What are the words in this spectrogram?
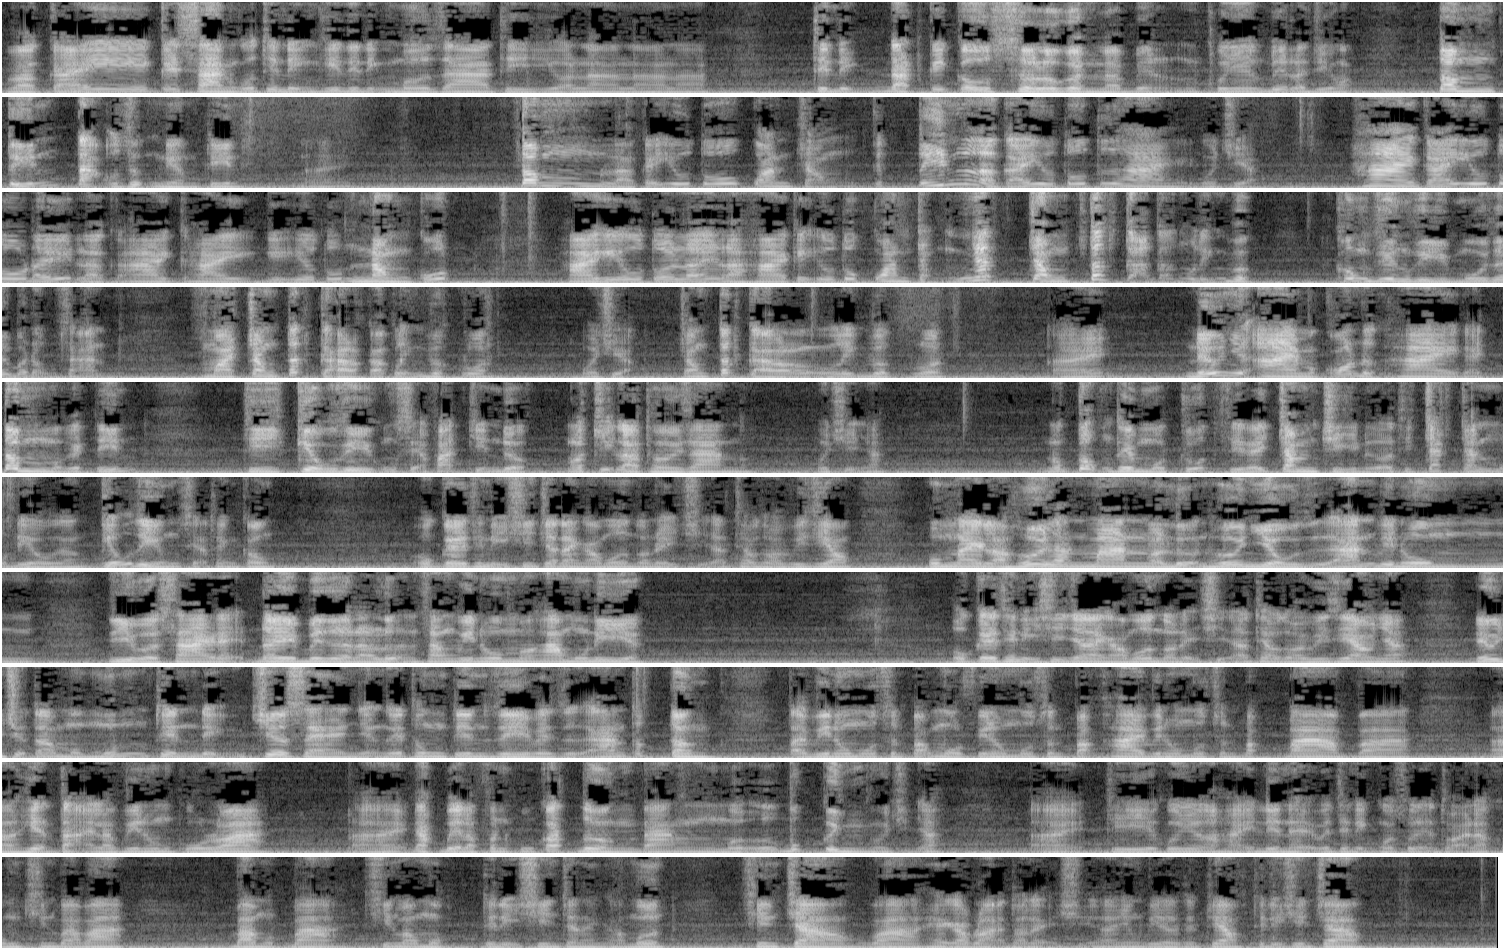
Và cái cái sàn của thiên định khi thiên định mở ra thì gọi là là là Thiên định đặt cái câu slogan là biết cô nhân biết là gì không tâm tín tạo dựng niềm tin. Đấy. Tâm là cái yếu tố quan trọng, cái tín là cái yếu tố thứ hai cô chị ạ. Hai cái yếu tố đấy là hai hai cái yếu tố nòng cốt. Hai cái yếu tố đấy là hai cái yếu tố quan trọng nhất trong tất cả các lĩnh vực. Không riêng gì môi giới bất động sản, mà trong tất cả các lĩnh vực luôn cô chị ạ. Trong tất cả lĩnh vực luôn. Đấy. Nếu như ai mà có được hai cái tâm và cái tín, thì kiểu gì cũng sẽ phát triển được. Nó chỉ là thời gian thôi cô chị nhé nó cộng thêm một chút gì đấy chăm chỉ nữa thì chắc chắn một điều rằng kiểu gì cũng sẽ thành công. Ok thì chị xin chân thành cảm ơn toàn thể chị đã theo dõi video. Hôm nay là hơi lan man và lượn hơi nhiều dự án Vinhome Riverside đấy. Đây bây giờ là lượn sang Vinhome Harmony à. Ok thì chị xin chân thành cảm ơn toàn thể chị đã theo dõi video nhé nếu chị ta muốn thiện định chia sẻ những cái thông tin gì về dự án thấp tầng tại Vinhome Motion Park 1, Vinhome Motion Park 2, Vinhome Motion Park 3 và à, hiện tại là Vinhome Cổ Loa. Đấy, đặc biệt là phân khu cát tường đang mở booking thôi chị nhá. Đấy, thì cũng như hãy liên hệ với Thiên Định qua số điện thoại là 0933 313 931 Thiên Định xin chân thành cảm ơn Xin chào và hẹn gặp lại toàn thể chị trong những video tiếp theo Thiên Định xin chào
